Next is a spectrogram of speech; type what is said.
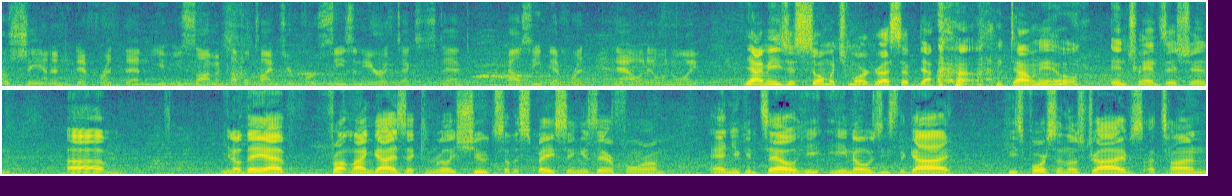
How's Shannon different than you, you saw him a couple times your first season here at Texas Tech? How's he different now at Illinois? Yeah, I mean he's just so much more aggressive down, downhill in transition. Um, you know they have frontline guys that can really shoot, so the spacing is there for him, and you can tell he he knows he's the guy. He's forcing those drives a ton,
